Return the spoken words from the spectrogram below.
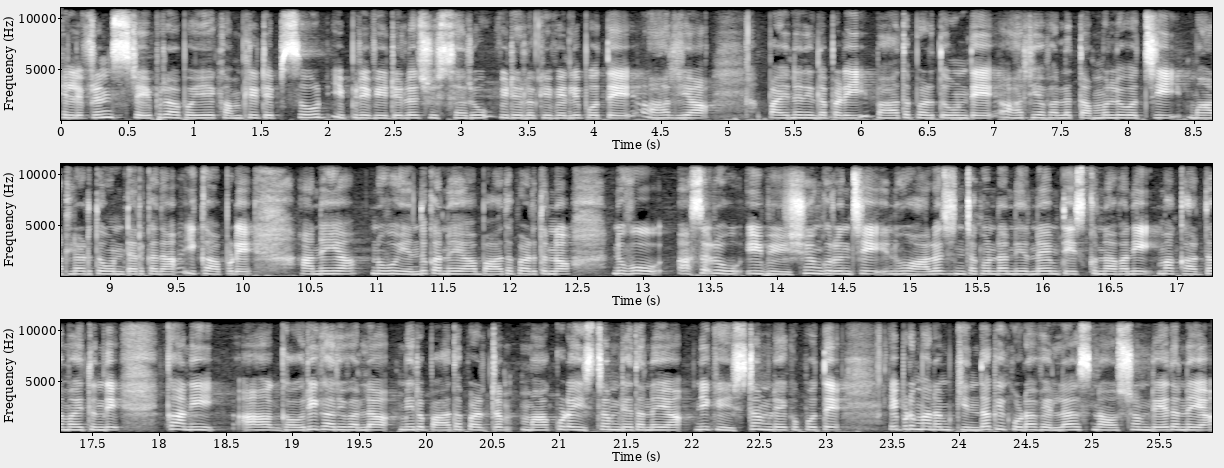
హలో ఫ్రెండ్స్ రేపు రాబోయే కంప్లీట్ ఎపిసోడ్ ఇప్పుడు ఈ వీడియోలో చూస్తారు వీడియోలోకి వెళ్ళిపోతే ఆర్య పైన నిలబడి బాధపడుతూ ఉంటే ఆర్య వాళ్ళ తమ్ముళ్ళు వచ్చి మాట్లాడుతూ ఉంటారు కదా. ఇక అప్పుడే అన్నయ్య నువ్వు ఎందుకు అన్నయ్య బాధపడుతున్నావు? నువ్వు అసలు ఈ విషయం గురించి నువ్వు ఆలోచించకుండా నిర్ణయం తీసుకున్నావని మాకు అర్థమవుతుంది. కానీ ఆ గౌరీ గారి వల్ల మీరు బాధపడటం మాకు కూడా ఇష్టం లేదన్నయ్య. నీకు ఇష్టం లేకపోతే ఇప్పుడు మనం కిందకి కూడా వెళ్ళాల్సిన అవసరం లేదన్నయ్య.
